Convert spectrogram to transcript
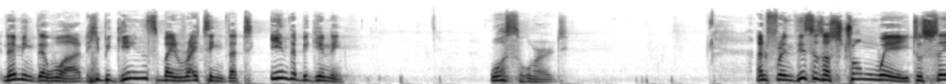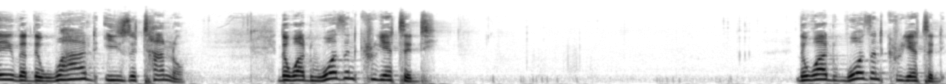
naming the word, he begins by writing that in the beginning was the word. And friend, this is a strong way to say that the Word is eternal. The Word wasn't created. The Word wasn't created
